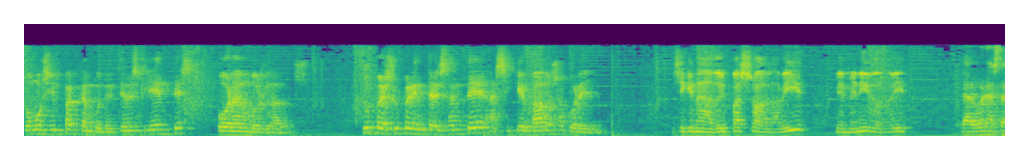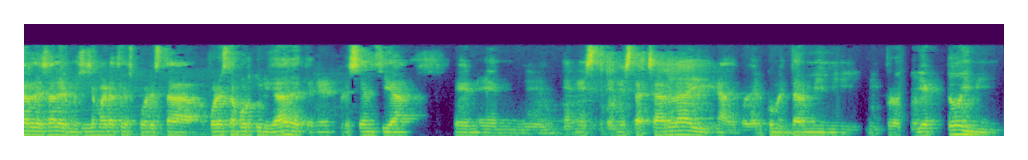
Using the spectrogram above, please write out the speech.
cómo se impactan potenciales clientes por ambos lados. Súper, súper interesante, así que vamos a por ello. Así que nada, doy paso a David. Bienvenido, David. Buenas tardes, Alex. Muchísimas gracias por esta, por esta oportunidad de tener presencia en, en, en, esta charla y nada, de poder comentar mi, mi, proyecto y mi,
